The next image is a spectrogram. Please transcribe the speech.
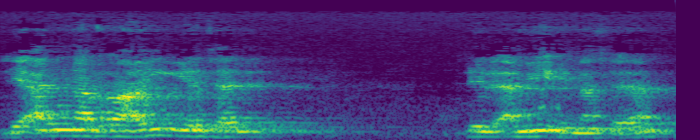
لأن الرعية للأمير مثلا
